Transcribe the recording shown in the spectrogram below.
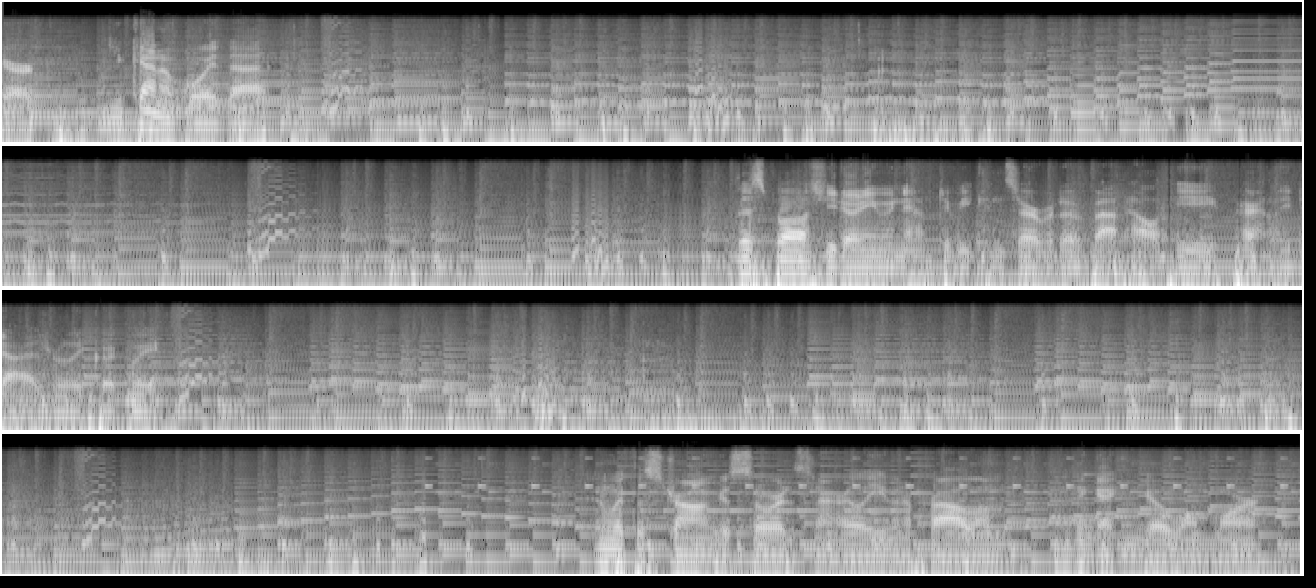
Jerk. You can avoid that. This boss, you don't even have to be conservative about health. He apparently dies really quickly. And with the strongest sword, it's not really even a problem. I think I can go one more.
